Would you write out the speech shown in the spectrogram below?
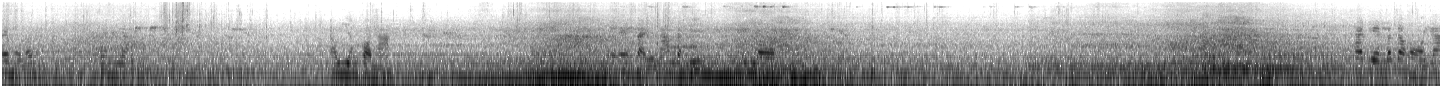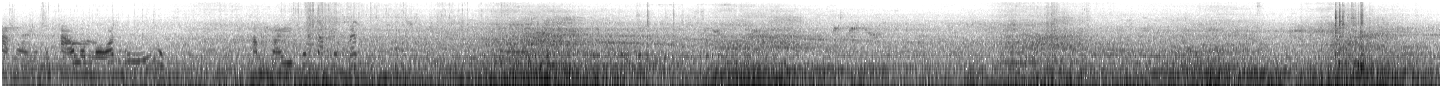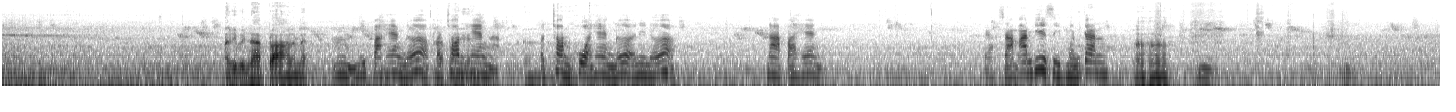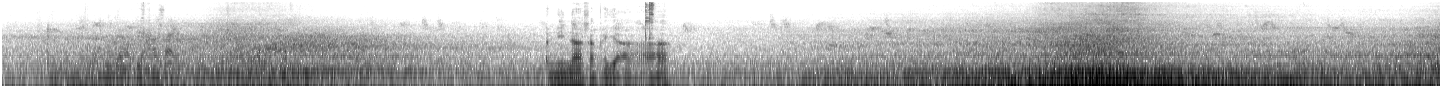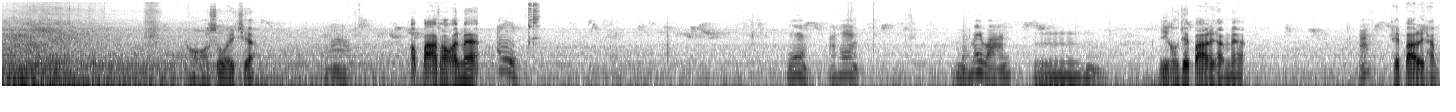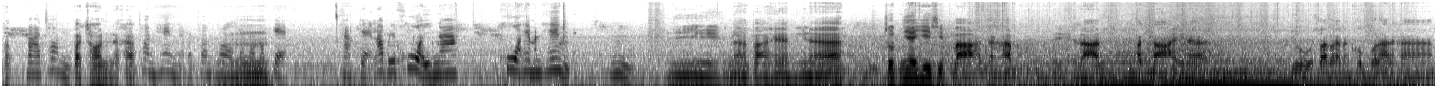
ได้หมดแล้วเนี่ยแค่นี้แหละเอาเรียงก่อนนะไม่ได้ใส่น้ำกะทินิยมถ้าเย็นแล้วจะห่อยากหน่อยเมันเช้าร้อนๆโอ้ทำใบปุ๊บปั๊บปุ๊บปั๊บ อันนี้เป็นหน้าปลานะแม่ อืมนี่ปลาแห้งเนอะปลาช่อนแห้งอะปลาช่อนคั่วแห้งเนื้ออันนี้เนื้อหน้าปลาแห้งเดี๋ยวสามอันยี่สิบเหมือนกันอ่าฮะอืมอืมเดี๋ยวเดี๋ยวเอาใส่ อันนี้หน้าสังขยา ห่อสวยเชียวอ้าวเอาปลาสองอันแม่ เออเนี่ยปลาแห้งอืมไม่หวานอืม อืม นี่เขาใช้ปลาอะไรทำแม่ฮะ ใช้ปลาอะไรทำครับ ปลาช่อนปลาช่อนนะปคลารับช่อนแห้งเนี่ยปลาช่อนทอดอืมแล้วเรามาแกะค่ะแกะแล้วเอาไปคั่วอีกนะคั่วให้มันแห้ง อืม นี่หน้าปลาแห้งนี้นะ ชุดเนี้ย20 บาทนะครับนี่ ร้านป้าต่ายนะฮะอยู่ซอยประกันสังคมโคราชนะครับ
